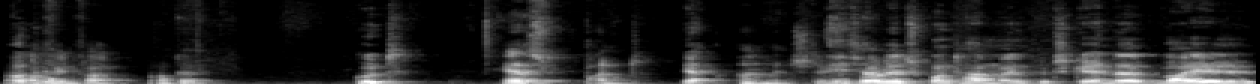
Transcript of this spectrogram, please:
Okay. Auf jeden Fall. Okay. Gut. Er ist spannend. Ja. An Mensch, ich habe jetzt spontan meinen Pitch geändert, weil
